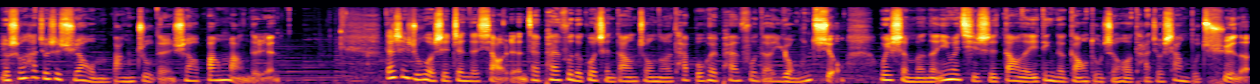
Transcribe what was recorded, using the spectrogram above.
有时候他就是需要我们帮助的人，需要帮忙的人。但是如果是真的小人，在攀附的过程当中呢，他不会攀附的永久。为什么呢？因为其实到了一定的高度之后，他就上不去了。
